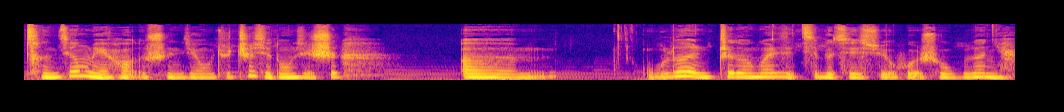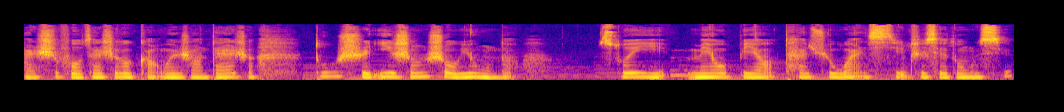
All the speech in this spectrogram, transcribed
曾经美好的瞬间，我觉得这些东西是，嗯，无论这段关系继不继续，或者说无论你还是否在这个岗位上待着，都是一生受用的，所以没有必要太去惋惜这些东西。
